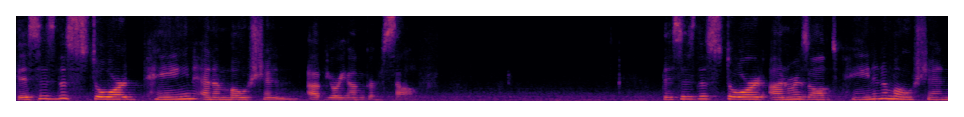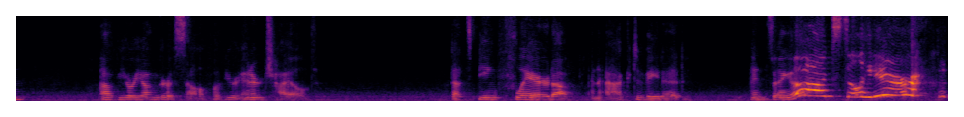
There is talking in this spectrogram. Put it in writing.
This is the stored pain and emotion of your younger self. This is the stored, unresolved pain and emotion of your younger self, of your inner child. That's being flared up and activated and saying, Oh, I'm still here.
